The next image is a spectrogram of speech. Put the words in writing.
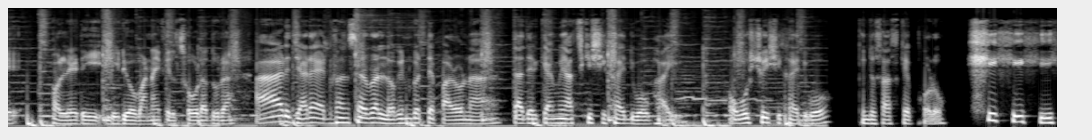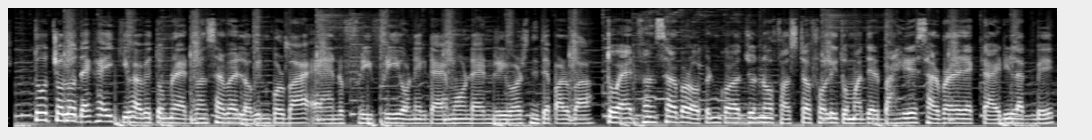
অলরেডি ভিডিও বানাই ফেলছো ওরা দুরা। আর যারা অ্যাডভান্স সার্ভার লগ করতে পারো না, তাদেরকে আমি আজকে শিখাই দিব ভাই। অবশ্যই শিখাই দিব, কিন্তু সাবস্ক্রাইব করো। তো চলো দেখাই কীভাবে তোমরা অ্যাডভান্স সার্ভার লগ ইন করবা অ্যান্ড ফ্রি ফ্রি অনেক ডায়মন্ড অ্যান্ড রিওয়ার্ডস নিতে পারবা। তো অ্যাডভান্স সার্ভার ওপেন করার জন্য ফার্স্ট অফ অলই তোমাদের বাইরের সার্ভারের একটা আইডি লাগবে।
